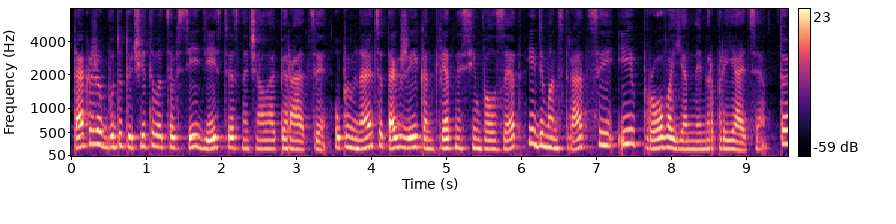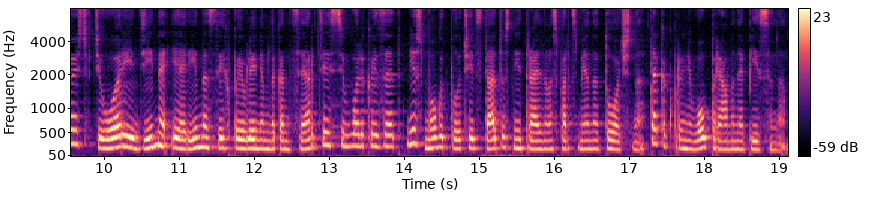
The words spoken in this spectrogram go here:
Также будут учитываться все действия с начала операции. Упоминаются также и конкретно символ Z и демонстрации и про военные мероприятия. То есть в теории Дина и Арина с их появлением на концерте с символикой Z не смогут получить статус нейтрального спортсмена точно, так как про него прямо написано.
